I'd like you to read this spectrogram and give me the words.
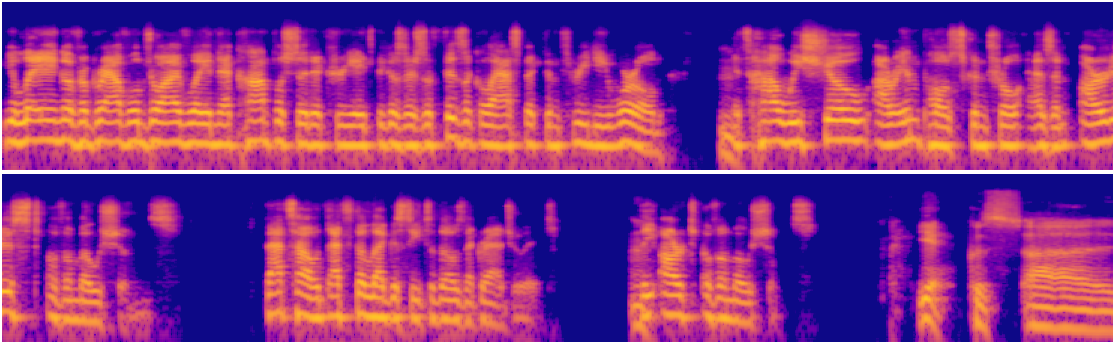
the laying of a gravel driveway and the accomplish that it creates because there's a physical aspect in 3d world Mm. it's how we show our impulse control as an artist of emotions that's how that's the legacy to those that graduate Mm. the art of emotions Yeah, because uh,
